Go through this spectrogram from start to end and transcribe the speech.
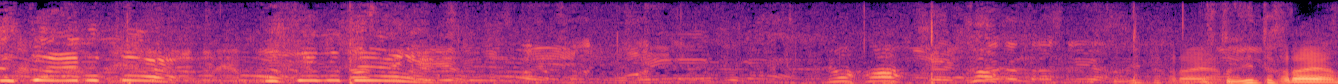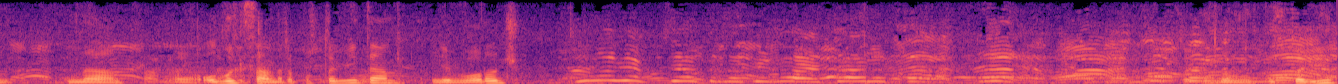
Ну дай ему пас! Ну что? Пустовіт грає на е, Олександра Пустовіта, ліворуч. Человек в центр набегает, дай ему пас! Знову пустовіт.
